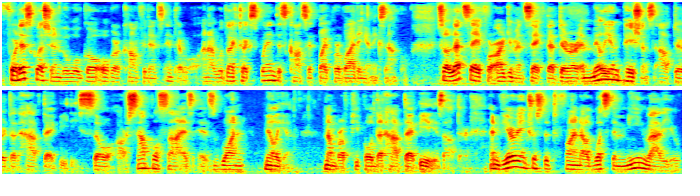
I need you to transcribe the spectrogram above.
For this question, we will go over confidence interval, and I would like to explain this concept by providing an example. So let's say, for argument's sake, that there are a million patients out there that have diabetes. So our sample size is 1 million number of people that have diabetes out there. And we are interested to find out what's the mean value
